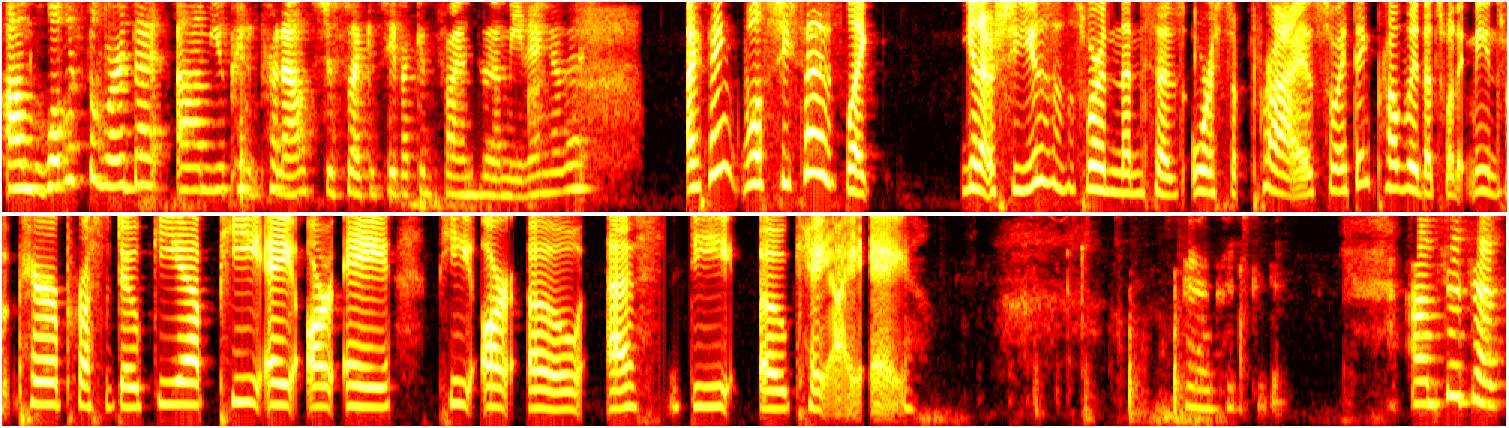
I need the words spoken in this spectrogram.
Um, what was the word that um you couldn't pronounce? Just so I could see if I could find the meaning of it. I think, well, she says, like, you know, she uses this word and then says, or surprise. So I think probably that's what it means. But paraprosdokia, P A R A P R O S D O K I A. Um, so it's a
